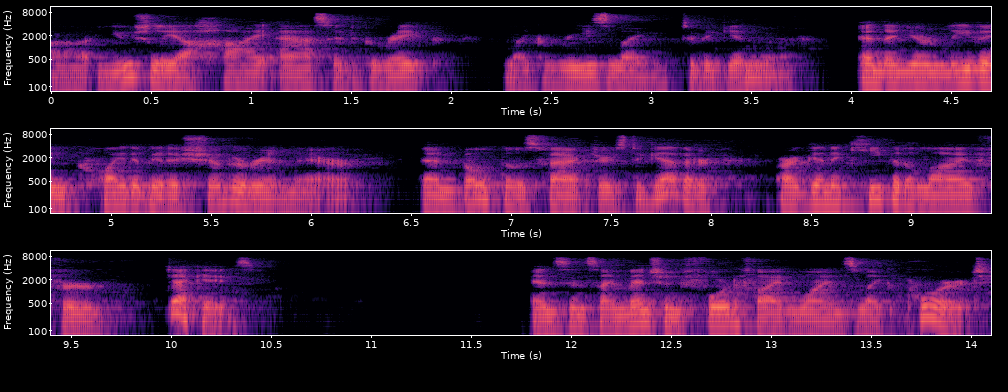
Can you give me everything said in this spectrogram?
uh, usually a high acid grape like Riesling to begin with, and then you're leaving quite a bit of sugar in there, and both those factors together are going to keep it alive for decades. And since I mentioned fortified wines like port,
